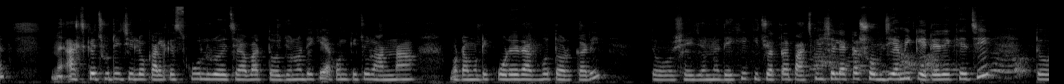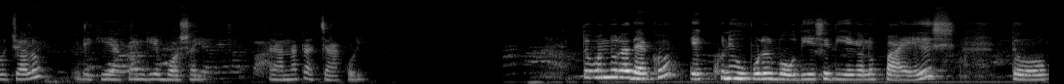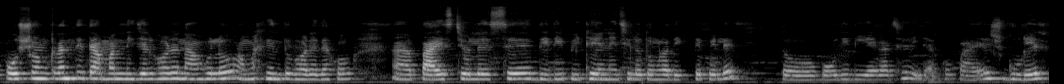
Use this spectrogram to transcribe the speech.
আজকে ছুটি ছিল, কালকে স্কুল রয়েছে আবার, তো জন্য দেখি এখন কিছু রান্না মোটামুটি করে রাখব তরকারি। তো সেই জন্য দেখি, কিছু একটা পাঁচ মিশালে একটা সবজি আমি কেটে রেখেছি। তো চলো, দেখি এখন গিয়ে বসাই রান্নাটা, চা করি। তো বন্ধুরা দেখো, এক্ষুনি উপরের বৌদি এসে দিয়ে গেল পায়েস। তো পৌষ সংক্রান্তিতে আমার নিজের ঘরে না হলেও আমার কিন্তু ঘরে দেখো পায়েস চলে এসছে, দিদি পিঠে এনেছিল তোমরা দেখতে পেলে। তো বৌদি দিয়ে গেছে, এই দেখো পায়েস, গুড়ের।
